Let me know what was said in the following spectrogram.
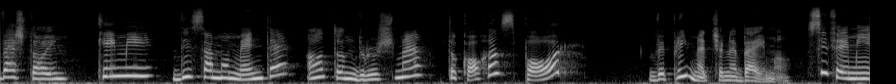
Vazhdojmë. Kemi disa momente ë të ndryshme të kohës, por veprimet që ne bëjmë, si themi,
